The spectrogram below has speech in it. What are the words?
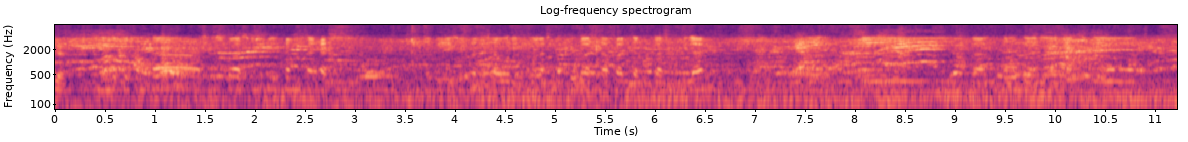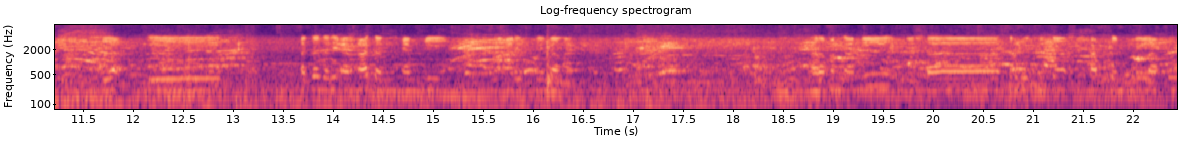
Ya. Untuk peserta siswa-siswi MTS jadi siswa Saudi kelas 1, kelas 8 dan kelas 9 dibantu dari Ya, di ada dari RA dan MI Ma'arif Limbangan. Harapan kami bisa terwujudnya sikap dan perilaku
